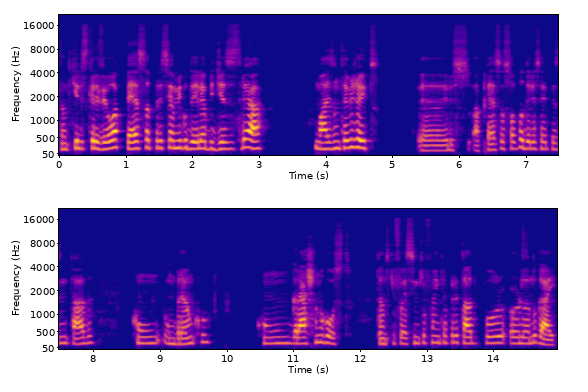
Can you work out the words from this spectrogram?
Tanto que ele escreveu a peça para esse amigo dele, Abdias, estrear. Mas não teve jeito. É, eles, a peça só poderia ser representada com um branco com graxa no rosto. Tanto que foi assim que foi interpretado por Orlando Guy.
